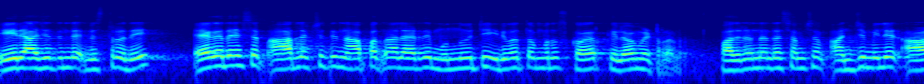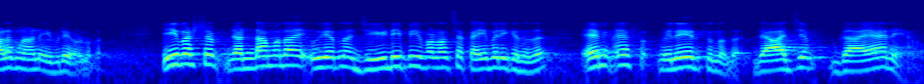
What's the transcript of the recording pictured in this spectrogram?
ഈ രാജ്യത്തിന്റെ വിസ്തൃതി ഏകദേശം ആറ് ലക്ഷത്തി നാൽപ്പത്തിനാലായിരത്തി മുന്നൂറ്റി ഇരുപത്തൊമ്പത് സ്ക്വയർ കിലോമീറ്ററാണ്. പതിനൊന്ന് ദശാംശം അഞ്ച് മില്യൺ ആളുകളാണ് ഇവിടെയുള്ളത്. ഈ വർഷം രണ്ടാമതായി ഉയർന്ന ജി ഡി പി വളർച്ച കൈവരിക്കുന്നത് എം എഫ് വിലയിരുത്തുന്നത് രാജ്യം ഗയാനയാണ്.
